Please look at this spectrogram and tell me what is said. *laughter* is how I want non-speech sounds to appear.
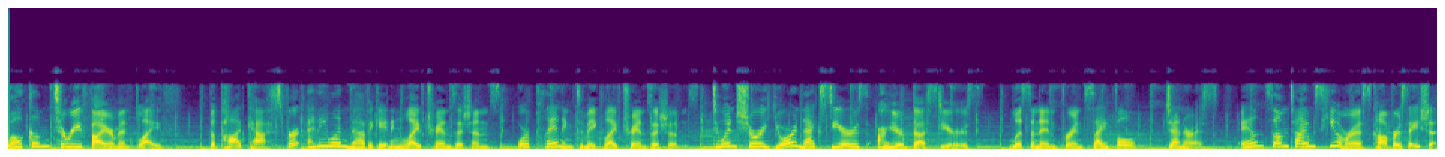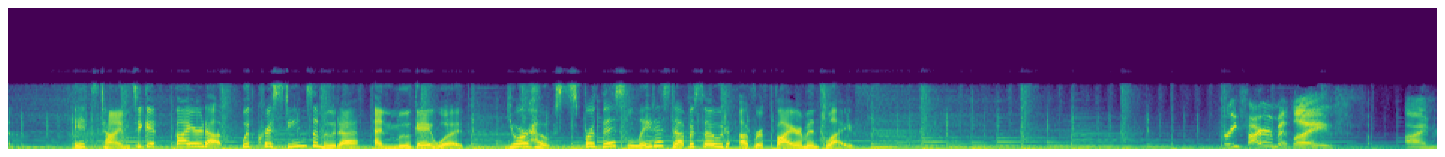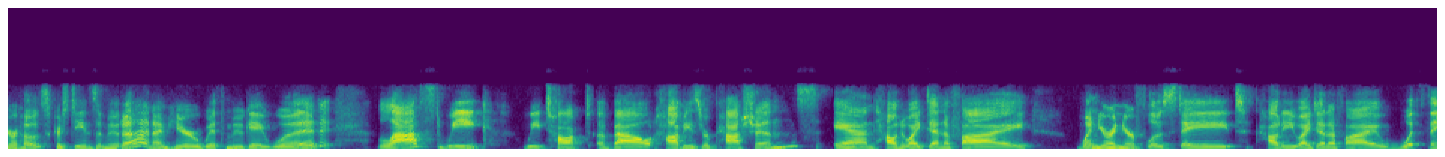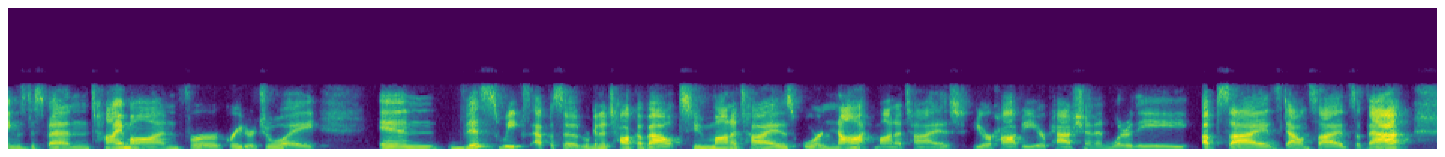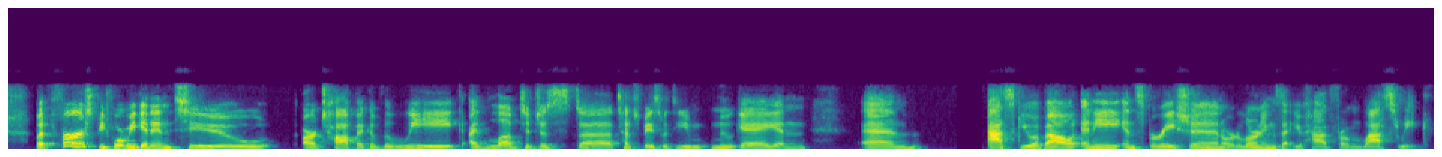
Welcome to Refirement Life, the podcast for anyone navigating life transitions or planning to make life transitions to ensure your next years are your best years. Listen in for insightful, generous, and sometimes humorous conversation. It's time to get fired up with Christine Zamuda and Muge Wood, your hosts for this latest episode of Refirement Life. Refirement Life. I'm your host, Christine Zamuda, and I'm here with Muge Wood. Last week, we talked about hobbies or passions and how to identify when you're in your flow state. How do you identify what things to spend time on for greater joy? In this week's episode, we're going to talk about to monetize or not monetize your hobby or passion and what are the upsides, downsides of that. But first, before we get into our topic of the week, I'd love to just uh, touch base with you, Muge, and and ask you about any inspiration or learnings that you had from last week.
